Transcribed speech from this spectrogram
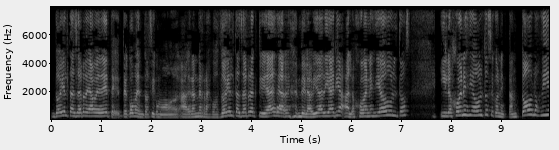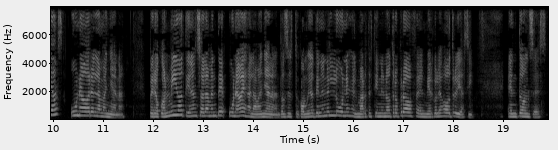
Doy el taller de ABD, te, comento así como a grandes rasgos. Doy el taller de actividades de, la vida diaria a los jóvenes y adultos y los jóvenes y adultos se conectan todos los días una hora en la mañana. Pero conmigo tienen solamente una vez a la mañana. Entonces conmigo tienen el lunes, el martes tienen otro profe, el miércoles otro y así. Entonces,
